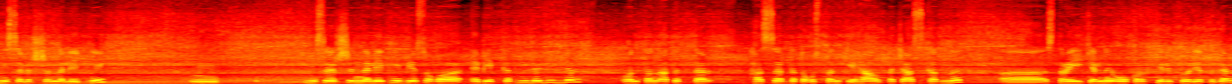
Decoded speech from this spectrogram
несовершеннолетний несовершеннолетний бес ого эбеккадлилелилер онтон атыттар хасырда тоғыстан кеhe алта часкадлы строительный округ территориятыгар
